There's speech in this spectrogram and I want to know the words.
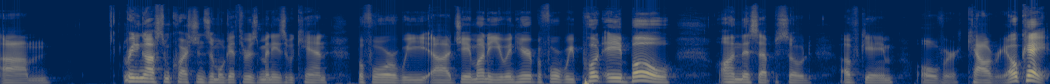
um, reading off some questions, and we'll get through as many as we can before we, uh, Jay Money, you in here, before we put a bow on this episode of Game Over Calgary. Okay,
